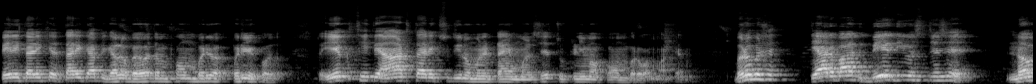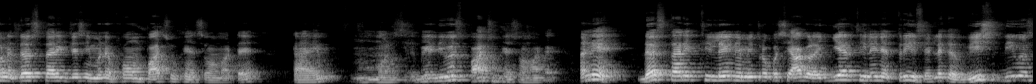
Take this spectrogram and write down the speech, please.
પહેલી તારીખે તારીખ આપી ગાલો ભાઈ, હવે તમે ફોર્મ ભર્યો ભરી શકો છો તો એકથી તે આઠ તારીખ સુધીનો મને ટાઈમ મળશે ચૂંટણીમાં ફોર્મ ભરવા માટેનો. બરોબર છે? ત્યારબાદ બે દિવસ જે છે, નવ ને દસ તારીખ જે છે મને ફોર્મ પાછું ખેંચવા માટે ટાઈમ મળશે. બે દિવસ પાછું ખેંચવા માટે. અને દસ તારીખથી લઈને મિત્રો, પછી આગળ અગિયારથી લઈને ત્રીસ, એટલે કે વીસ દિવસ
